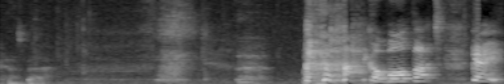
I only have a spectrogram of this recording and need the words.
Cat's better. I got ball. Okay.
